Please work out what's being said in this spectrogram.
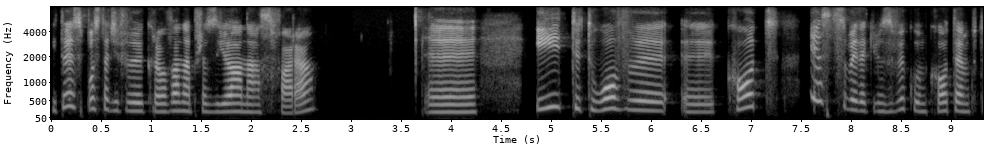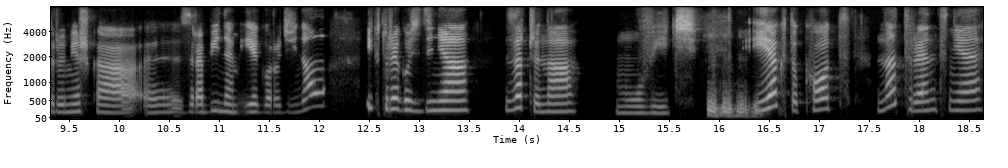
I to jest postać wykreowana przez Joana Sfara. Y, I tytułowy kot jest sobie takim zwykłym kotem, który mieszka z rabinem i jego rodziną i któregoś dnia zaczyna mówić. I jak to kot natrętnie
